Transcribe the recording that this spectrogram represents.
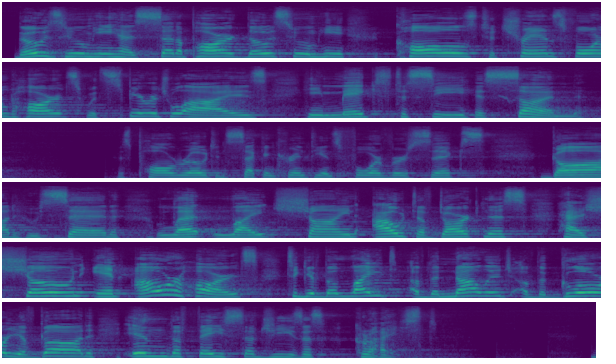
Those whom he has set apart, those whom he calls to transformed hearts with spiritual eyes, he makes to see his Son. As Paul wrote in 2 Corinthians 4, verse 6, God, who said, Let light shine out of darkness, has shone in our hearts to give the light of the knowledge of the glory of God in the face of Jesus Christ.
